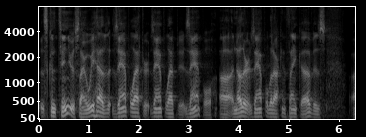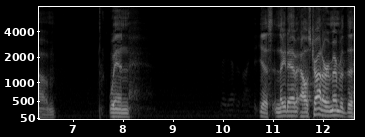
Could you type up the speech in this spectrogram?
It's continuous. I mean, we have example after example after example. Uh, another example that I can think of is um, when yes, Nadab. I was trying to remember the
